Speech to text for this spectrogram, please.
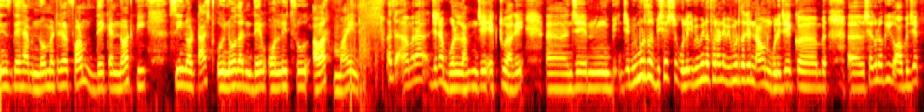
Since they have no material form, they cannot be seen or touched. We know that them only through our mind. অর্থাৎ আমরা যেটা বললাম যে একটু আগে যে যে বিমূর্ত বিশেষ্যগুলি বিভিন্ন ধরনের বিমূর্ত যে নাউনগুলি যে সেগুলো কি অবজেক্ট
